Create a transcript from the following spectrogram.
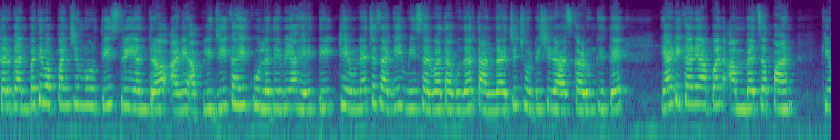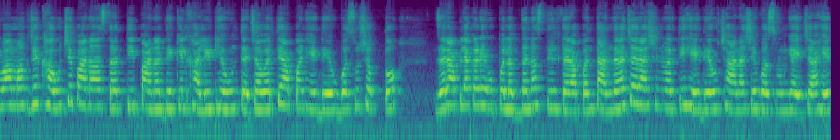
तर गणपती बाप्पांची मूर्ती स्त्रीयंत्र आणि आपली जी काही कुलदेवी आहे ती ठेवण्याच्या जागी मी सर्वात अगोदर तांदळाची छोटीशी रास काढून घेते. या ठिकाणी आपण आंब्याचं पान किंवा मग जे खाऊचे पानं असतात ती पानं देखील खाली ठेवून त्याच्यावरती आपण हे देव बसू शकतो. जर आपल्याकडे उपलब्ध नसतील तर आपण तांदळाच्या राशींवरती हे देव छान असे बसवून घ्यायचे आहेत.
